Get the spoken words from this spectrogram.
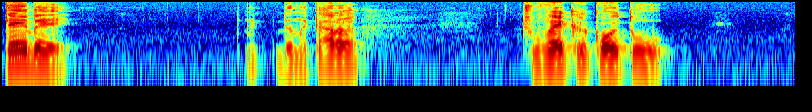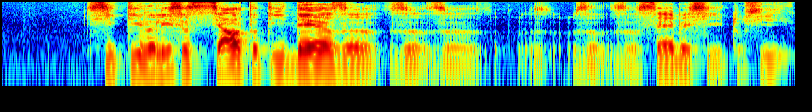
тебе да накара човека, който си ти, нали, с цялата ти идея за, за, за, за, за себе си, то си,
